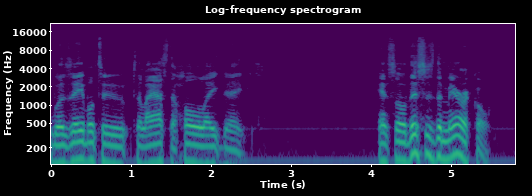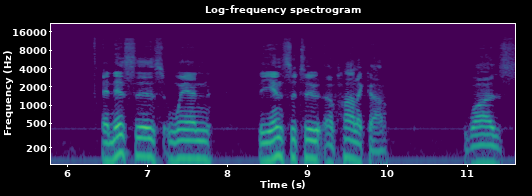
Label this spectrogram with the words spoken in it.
was able to, to last the whole eight days. And so this is the miracle. And this is when the Institute of Hanukkah was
